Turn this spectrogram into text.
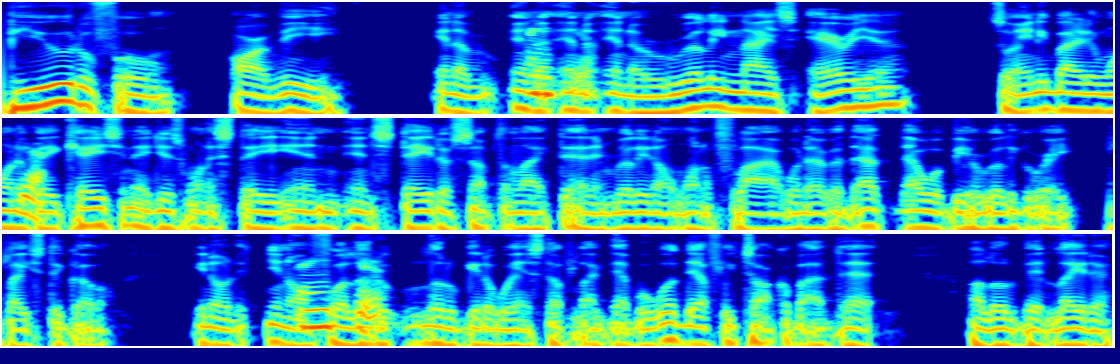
beautiful RV in a in a, in a, in a really nice area. So anybody that want a yeah. vacation, they just want to stay in in state or something like that, and really don't want to fly or whatever. That that would be a really great place to go. You know, you know, Thank for a little you. little getaway and stuff like that. But we'll definitely talk about that a little bit later.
